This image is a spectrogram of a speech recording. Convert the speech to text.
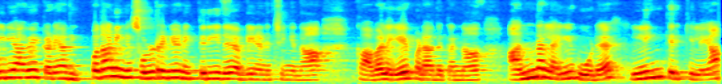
ஐடியாவே கிடையாது. இப்போ தான் நீங்கள் சொல்கிறீங்க எனக்கு தெரியுது அப்படின்னு நினச்சிங்கன்னா கவலையே படாத கண்ணா. அந்த லைவோட லிங்க் இருக்கு இல்லையா?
